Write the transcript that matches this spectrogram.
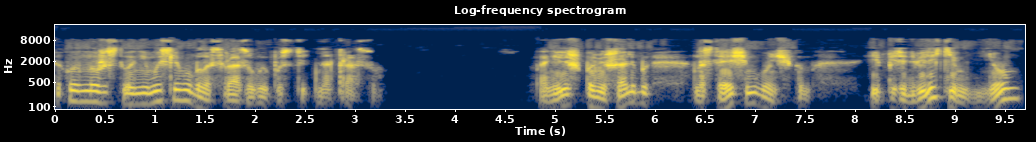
Такое множество немыслимо было сразу выпустить на трассу. Они лишь помешали бы настоящим гонщикам, и перед Великим днем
